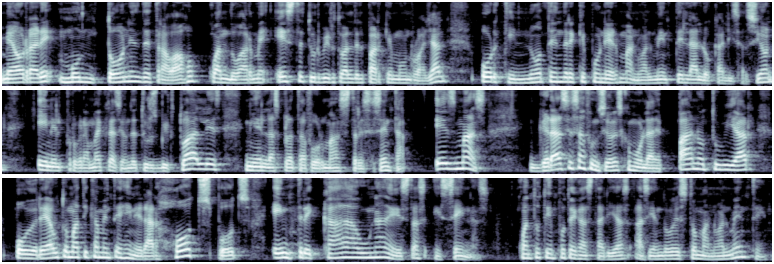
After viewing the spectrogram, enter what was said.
me ahorraré montones de trabajo cuando arme este tour virtual del Parque Mont Royal porque no tendré que poner manualmente la localización en el programa de creación de tours virtuales ni en las plataformas 360. Es más, gracias a funciones como la de Pano podré automáticamente generar hotspots entre cada una de estas escenas. ¿Cuánto tiempo te gastarías haciendo esto manualmente?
